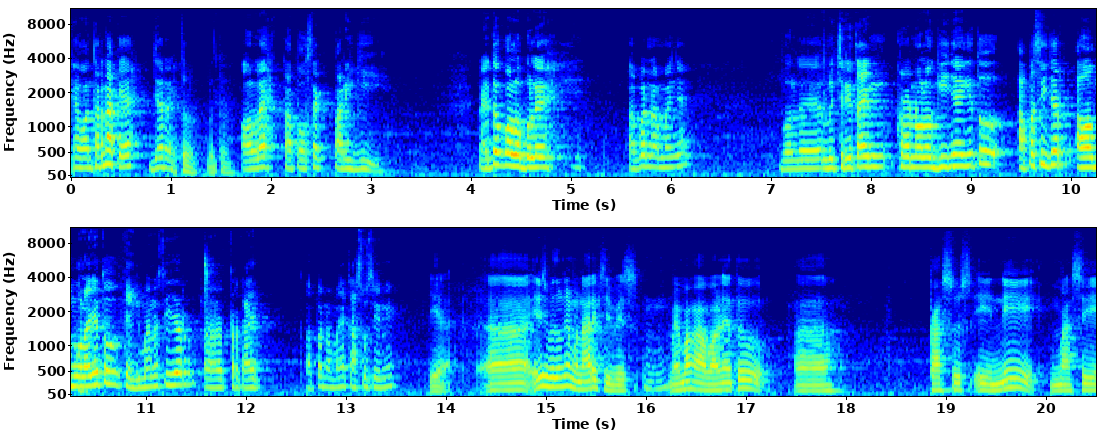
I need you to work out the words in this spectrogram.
hewan ternak ya, Jar, ya? Betul, betul. oleh Kapolsek Parigi. Nah itu kalau boleh apa namanya, boleh lu ceritain kronologinya gitu, apa sih Jar? Awal mulanya tuh kayak gimana sih Jar eh, terkait apa namanya kasus ini? Iya. Eh, ini sebetulnya menarik sih, Fis. Memang awalnya tuh eh, kasus ini masih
